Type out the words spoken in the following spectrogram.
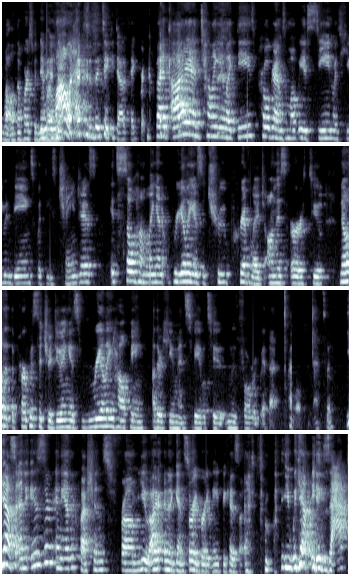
well, the horse would never allow it. they take you down a peg brick. But I am telling you, like these programs and what we have seen with human beings with these changes, it's so humbling and it really is a true privilege on this earth to know that the purpose that you're doing is really helping other humans to be able to move forward with it. That's Yes, and is there any other questions from you? I, and again, sorry, Brittany, because we can't be exact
